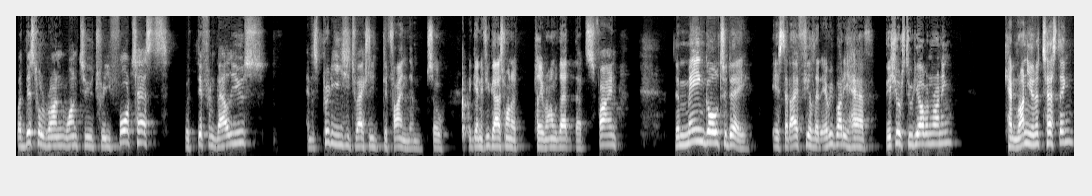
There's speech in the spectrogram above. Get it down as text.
but this will run one, two, three, four tests with different values and it's pretty easy to actually define them. So again, if you guys want to play around with that, that's fine. The main goal today is that I feel that everybody have Visual Studio up and running, can run unit testing,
